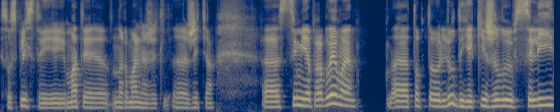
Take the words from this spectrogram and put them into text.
суспільстві і мати нормальне е, життя. Е, З цим є проблеми. Тобто люди, які жили в селі,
